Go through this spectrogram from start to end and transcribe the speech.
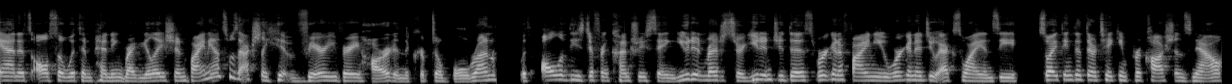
And it's also with impending regulation. Binance was actually hit very, very hard in the crypto bull run with all of these different countries saying, you didn't register, you didn't do this, we're going to fine you, we're going to do X, Y, and Z. So I think that they're taking precautions now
